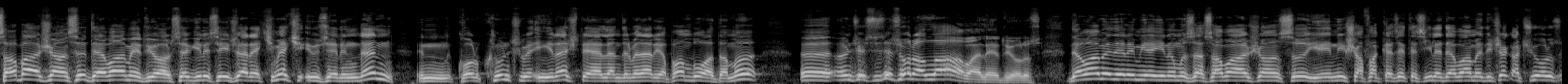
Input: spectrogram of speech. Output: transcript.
Sabah Ajansı devam ediyor. Sevgili seyirciler ekmek üzerinden ım, korkunç ve iğrenç değerlendirmeler yapan bu adamı e, önce size sonra Allah'a havale ediyoruz. Devam edelim yayınımıza. Sabah Ajansı Yeni Şafak gazetesiyle devam edecek. Açıyoruz.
